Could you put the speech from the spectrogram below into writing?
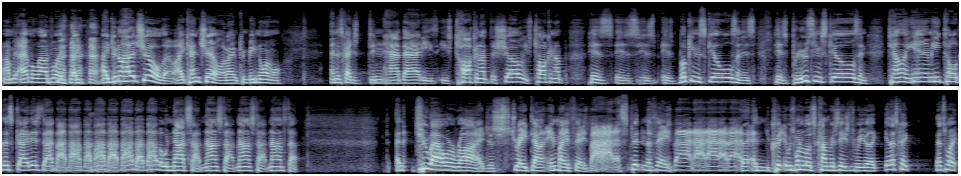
I'm I am a loud voice, but I I do know how to chill though. I can chill and I can be normal. And this guy just didn't have that. He's he's talking up the show. He's talking up his his his his booking skills and his his producing skills and telling him he told this guy this that blah blah blah blah blah blah blah blah but would not stop, nonstop, nonstop, nonstop. An two hour ride just straight down in my face, bah, spit in the face, bah, da, da, da, and you could. It was one of those conversations where you're like, yeah, that's great, that's what,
